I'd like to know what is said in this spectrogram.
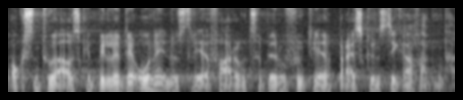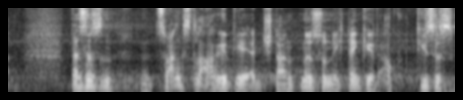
Ochsentour ausgebildete ohne Industrieerfahrung zu berufen, die er preisgünstiger haben kann. Das ist eine Zwangslage, die entstanden ist und ich denke, auch dieses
